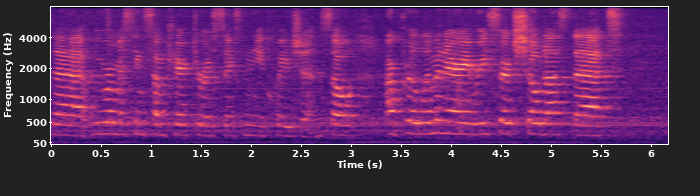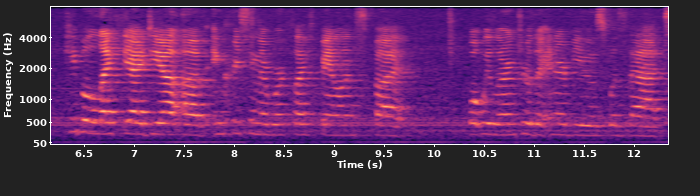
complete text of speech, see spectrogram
that we were missing some characteristics in the equation. So our preliminary research showed us that people like the idea of increasing their work-life balance, but what we learned through the interviews was that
